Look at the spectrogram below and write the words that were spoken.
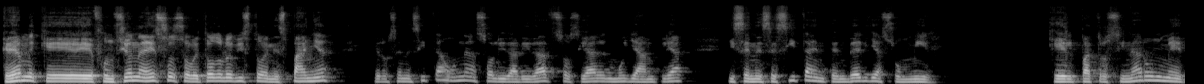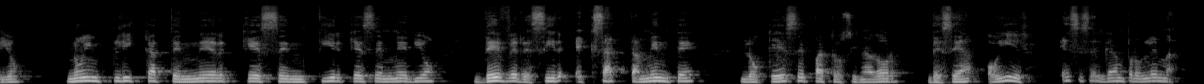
Créame que funciona eso, sobre todo lo he visto en España, pero se necesita una solidaridad social muy amplia y se necesita entender y asumir que el patrocinar un medio no implica tener que sentir que ese medio debe decir exactamente lo que ese patrocinador desea oír. Ese es el gran problema.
